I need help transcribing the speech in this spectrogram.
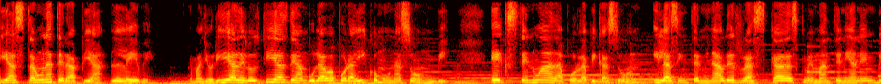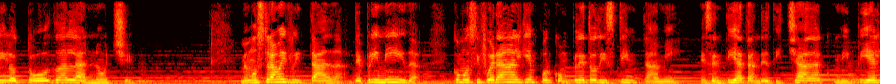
y hasta una terapia leve. La mayoría de los días deambulaba por ahí como una zombie, extenuada por la picazón y las interminables rascadas que me mantenían en vilo toda la noche. Me mostraba irritada, deprimida, como si fuera alguien por completo distinta a mí. Me sentía tan desdichada con mi piel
